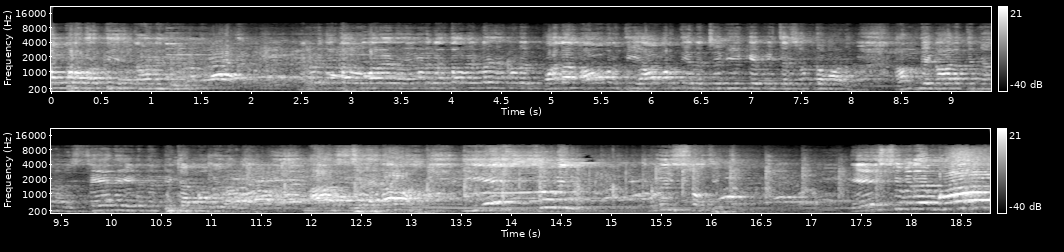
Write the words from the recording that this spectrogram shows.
വീട്ടിൽ ദൈവപ്രവൃത്തിയെ കാണുന്നു എന്നോട് കർത്താവ് പറയുന്നത് എന്നോട് കർത്താവ് എന്നോട് പല ആവർത്തി ആവർത്തി എന്റെ ചെവി കേൾപ്പിച്ച ശബ്ദമാണ്. അന്ത്യകാലത്ത് ഞാൻ ഒരു സേന എഴുന്നേൽപ്പിക്കാൻ പോകുകയാണ്. ആ സേന യേശുവിൽ വിശ്വസിക്കും. യേശുവിനെ മാത്രമേ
